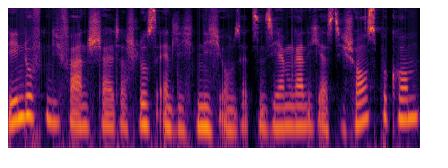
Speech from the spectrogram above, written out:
den durften die Veranstalter schlussendlich nicht umsetzen. Sie haben gar nicht erst die Chance bekommen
